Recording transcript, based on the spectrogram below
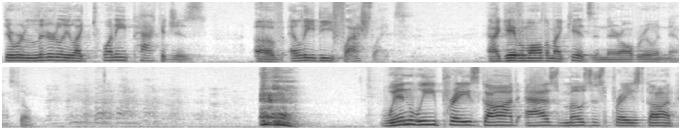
there were literally like 20 packages of LED flashlights. I gave them all to my kids, and they're all ruined now. So, when we praise God as Moses praised God,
